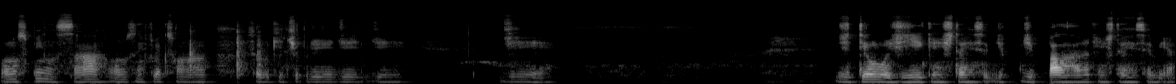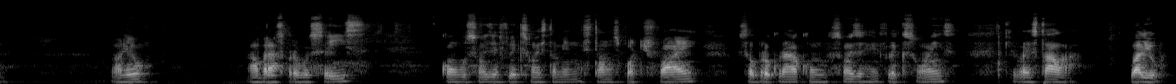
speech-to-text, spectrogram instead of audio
Vamos pensar, vamos reflexionar sobre que tipo de, de, de, de de teologia que a gente está recebendo, de palavra que a gente está recebendo. Valeu? Um abraço para vocês. Convulsões e Reflexões também está no Spotify. Só procurar Convulsões e Reflexões que vai estar lá. Valeu!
